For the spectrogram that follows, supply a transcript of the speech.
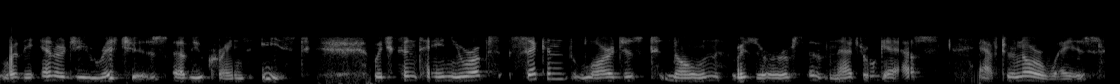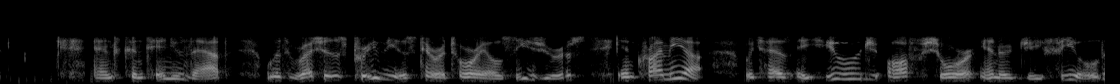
were the energy riches of Ukraine's east, which contain Europe's second largest known reserves of natural gas after Norway's, and continue that with Russia's previous territorial seizures in Crimea, which has a huge offshore energy field,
